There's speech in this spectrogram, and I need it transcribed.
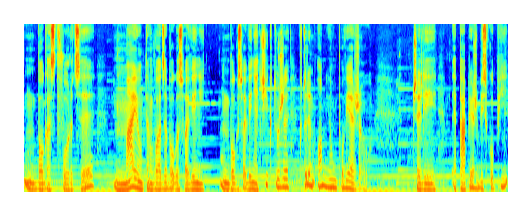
Boga Stwórcy mają tę władzę błogosławieni błogosławienia ci, którzy, którym on ją powierzył. Czyli papież, biskupi,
